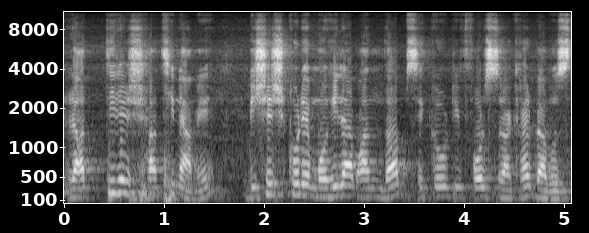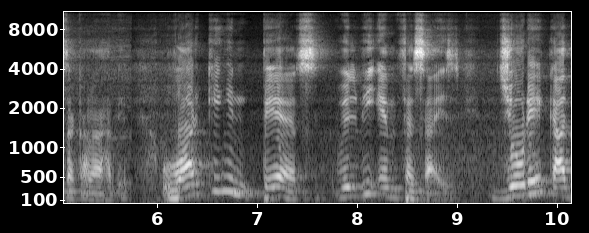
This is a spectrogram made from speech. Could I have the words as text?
রাত্রিরের সাথী নামে বিশেষ করে মহিলা বান্ধব সিকিউরিটি ফোর্স রাখার ব্যবস্থা করা হবে। Working in pairs will be emphasised জোরে কাজ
